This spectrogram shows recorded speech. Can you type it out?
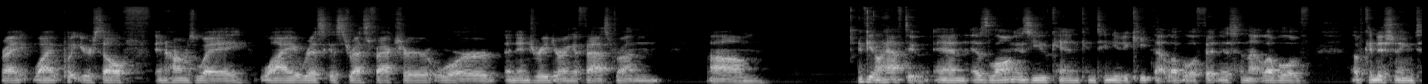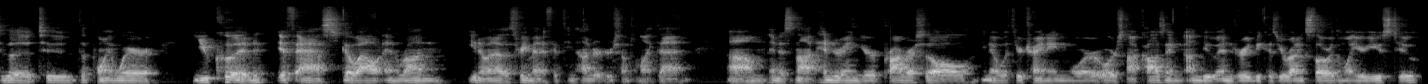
Right? Why put yourself in harm's way? Why risk a stress fracture or an injury during a fast run um, if you don't have to? And as long as you can continue to keep that level of fitness and that level of of conditioning to the to the point where you could, if asked, go out and run, you know, another three minute fifteen hundred or something like that. Um, and it's not hindering your progress at all, you know, with your training, or or it's not causing undue injury because you're running slower than what you're used to.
